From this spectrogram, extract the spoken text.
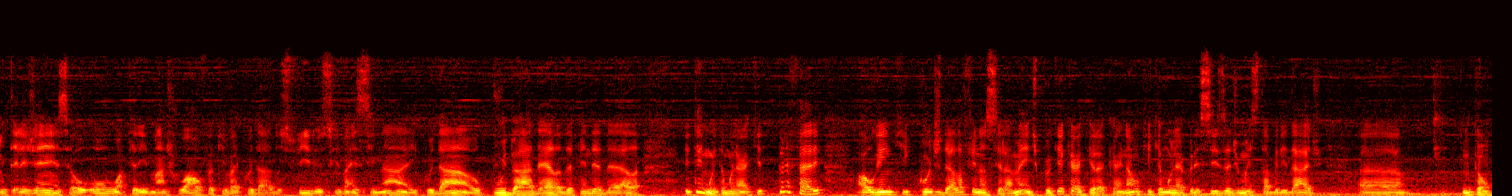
inteligência ou, ou, aquele macho alfa que vai cuidar dos filhos, que vai ensinar e cuidar, ou cuidar dela, defender dela. E tem muita mulher que prefere alguém que cuide dela financeiramente, porque quer queira, quer não, o que, que a mulher precisa de uma estabilidade? Uh, então,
